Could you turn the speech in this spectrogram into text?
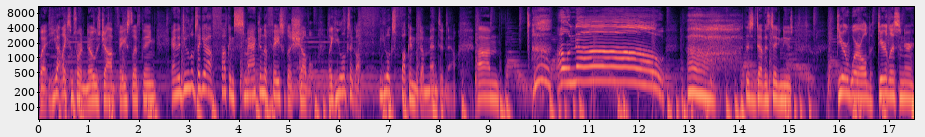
but he got like some sort of nose job facelift thing, and the dude looks like he got fucking smacked in the face with a shovel. Like he looks like a, he looks fucking demented now. Um, oh no! this is devastating news. Dear world, dear listener,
